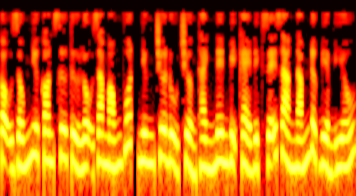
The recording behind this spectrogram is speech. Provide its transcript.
Cậu giống như con sư tử lộ ra móng vuốt nhưng chưa đủ trưởng thành nên bị kẻ địch dễ dàng nắm được điểm yếu.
